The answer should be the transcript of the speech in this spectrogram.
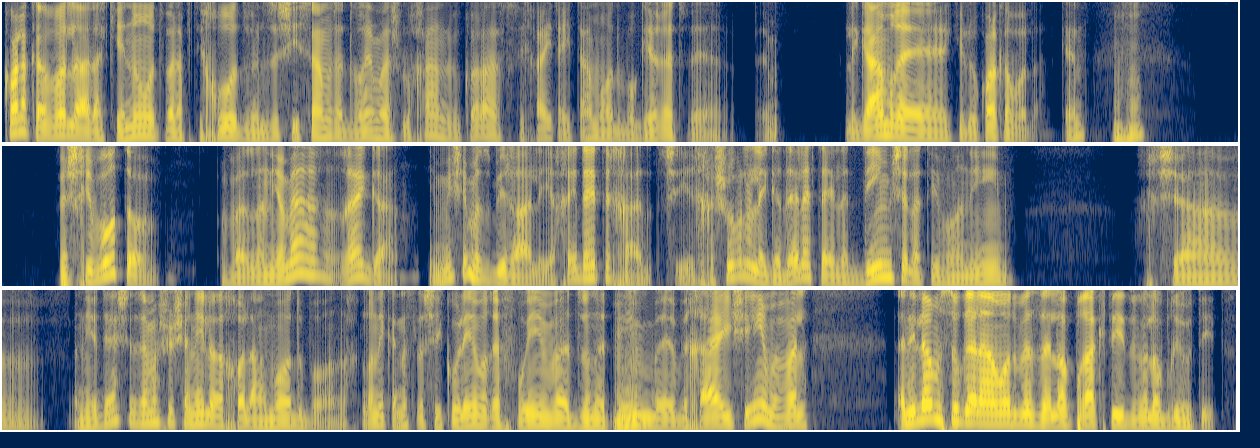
כל הכבוד לה על הכנות ועל הפתיחות ועל זה שהיא שמה את הדברים על השולחן, וכל השיחה איתה הייתה מאוד בוגרת ולגמרי, כאילו, כל הכבוד לה, כן? ויש חיבור טוב. אבל אני אומר, רגע, אם מישהי מסבירה לי, אחרי דייט אחד, שחשוב לה לגדל את הילדים של הטבעוניים, עכשיו, אני יודע שזה משהו שאני לא יכול לעמוד בו. אנחנו לא ניכנס לשיקולים הרפואיים והתזונתיים בחיי האישיים, אבל אני לא מסוגל לעמוד בזה לא פרקטית ולא בריאותית.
